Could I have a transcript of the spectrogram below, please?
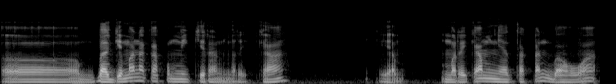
eh, bagaimanakah pemikiran mereka? Ya mereka menyatakan bahwa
